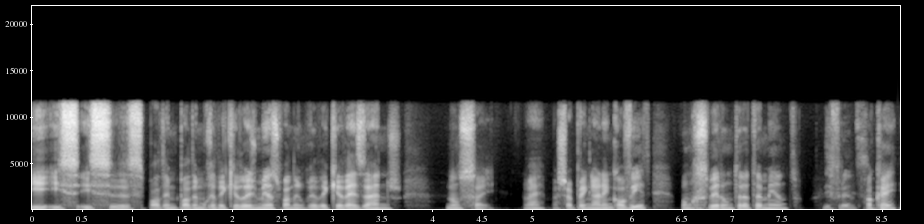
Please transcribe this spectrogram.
e, e se, e se- se podem, podem morrer daqui a dois meses, podem morrer daqui a 10 anos, não sei, não é? Mas se apanharem Covid, vão receber um tratamento, Diferente. ok?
